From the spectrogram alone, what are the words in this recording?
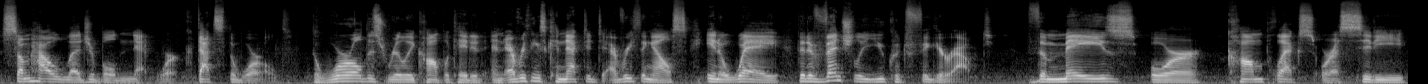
somehow legible network. That's the world. The world is really complicated and everything's connected to everything else in a way that eventually you could figure out. The maze or complex or a city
